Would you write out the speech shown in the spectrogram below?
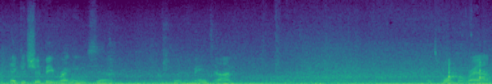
I think it should be ringing soon. But in the meantime, let's walk around.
